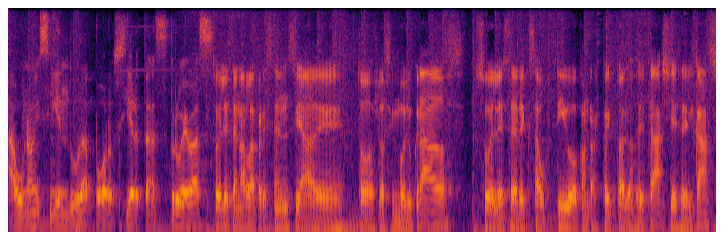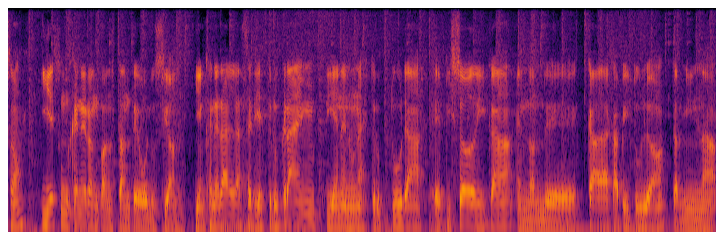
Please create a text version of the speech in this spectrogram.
aún hoy sigue en duda por ciertas pruebas. Suele tener la presencia de todos los involucrados, suele ser exhaustivo con respecto a los detalles del caso y es un género en constante evolución. Y en general las series True Crime tienen una estructura episódica en donde cada capítulo termina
